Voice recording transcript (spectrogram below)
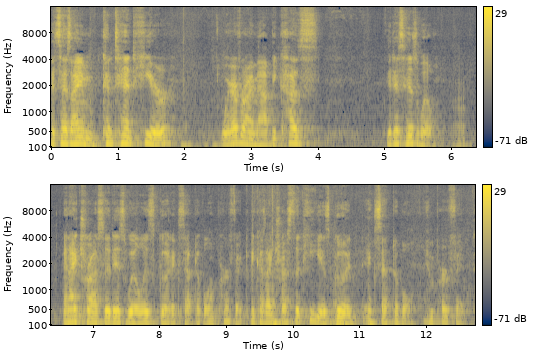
It says, I am content here, wherever I'm at, because it is His will. And I trust that His will is good, acceptable, and perfect, because I trust that He is good, acceptable, and perfect.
